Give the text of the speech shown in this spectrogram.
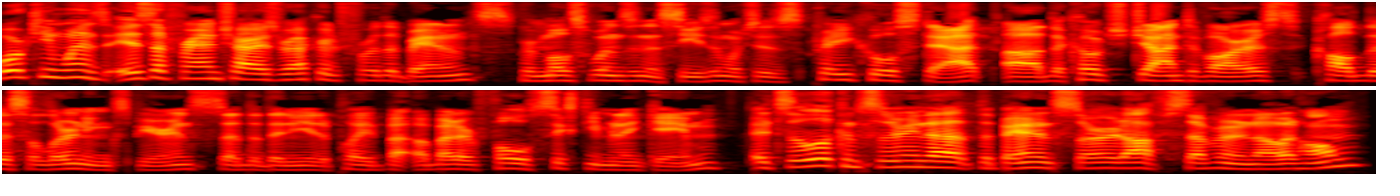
14 wins is a franchise record for the Bandits for most wins in a season, which is pretty cool stat. Uh, the coach John Tavares called this a learning experience, said that they needed to play a better full 60-minute game. It's a little considering that the Bandits started off 7-0 at home,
